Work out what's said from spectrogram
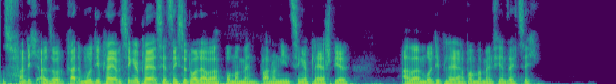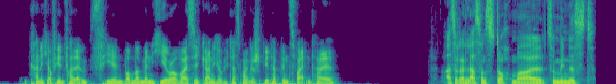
Das fand ich also, gerade im Multiplayer, im Singleplayer ist jetzt nicht so doll, aber Bomberman war noch nie ein Singleplayer-Spiel. Aber im Multiplayer Bomberman 64 kann ich auf jeden Fall empfehlen. Bomberman Hero weiß ich gar nicht, ob ich das mal gespielt habe, den zweiten Teil. Also dann lass uns doch mal zumindest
